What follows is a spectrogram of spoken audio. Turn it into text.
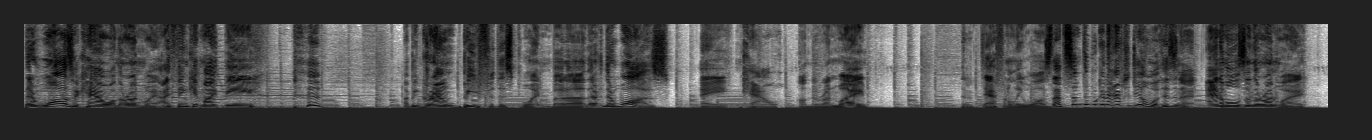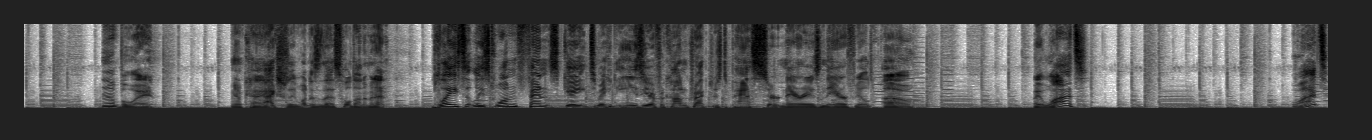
There was a cow on the runway. I think it might be might be ground beef at this point, but uh, there, there was a cow on the runway. There definitely was. That's something we're gonna have to deal with, isn't it? Animals on the runway. Oh boy. Okay, actually, what is this? Hold on a minute. Place at least one fence gate to make it easier for contractors to pass certain areas in the airfield. Oh. Wait, what? What?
